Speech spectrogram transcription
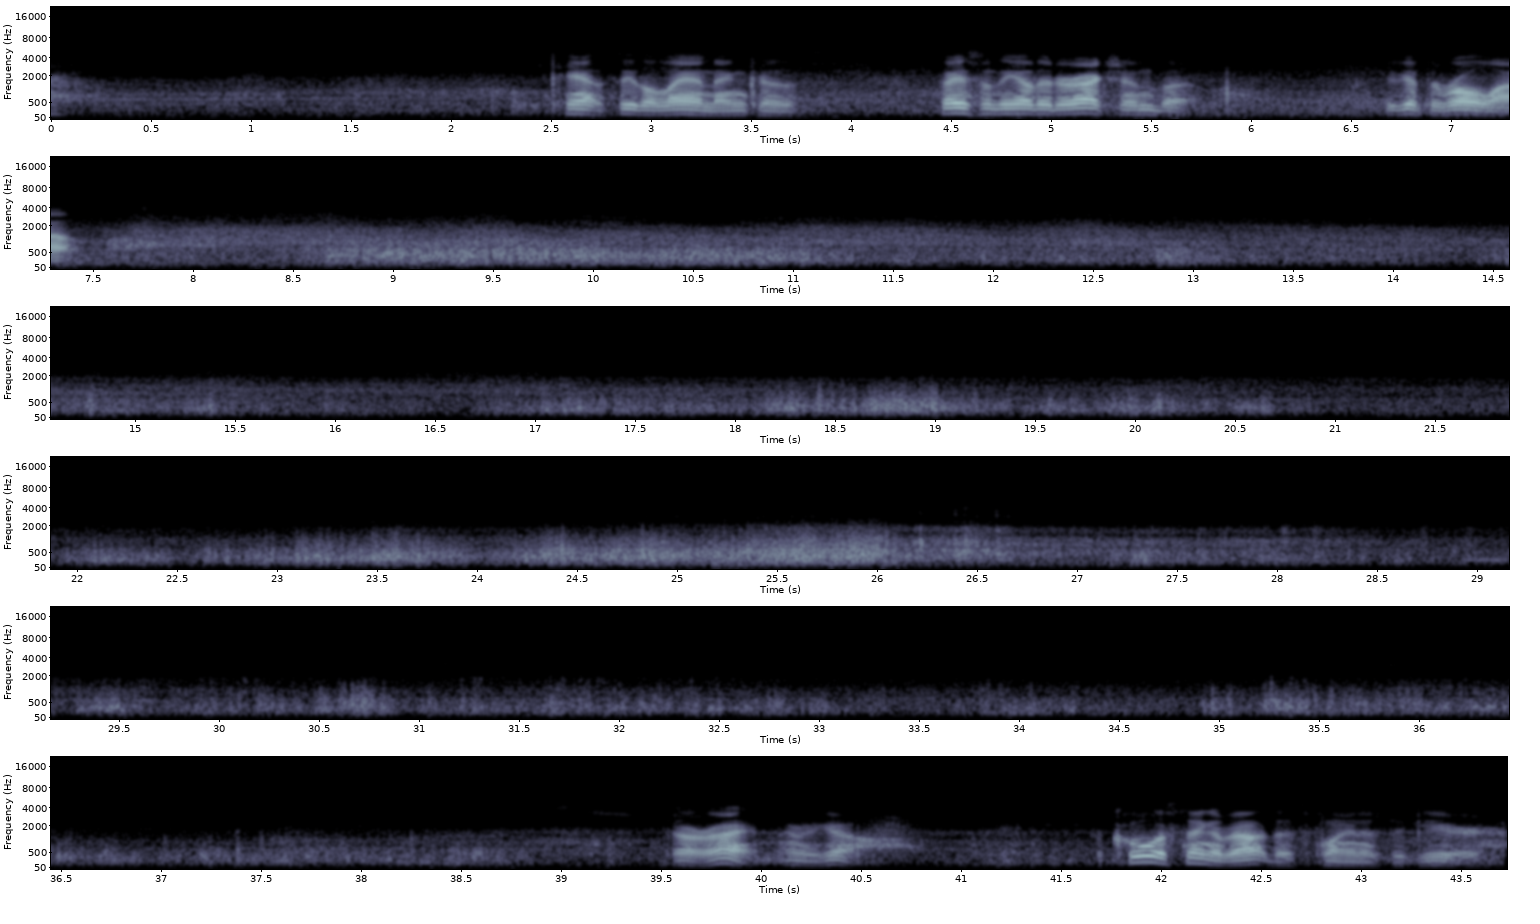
Can't see the landing because facing the other direction, but you get the rollout. All right, there we go. The coolest thing about this plane is the gear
